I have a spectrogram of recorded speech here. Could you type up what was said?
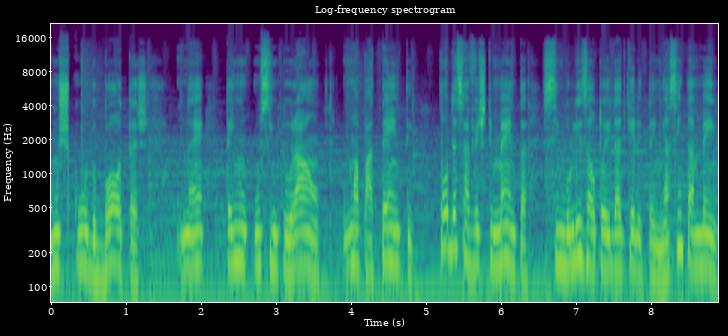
um escudo, botas, né? tem um cinturão, uma patente. Toda essa vestimenta simboliza a autoridade que ele tem. Assim também,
